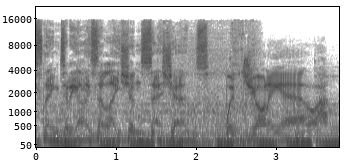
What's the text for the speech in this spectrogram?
listening to the Isolation Sessions with Johnny L.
